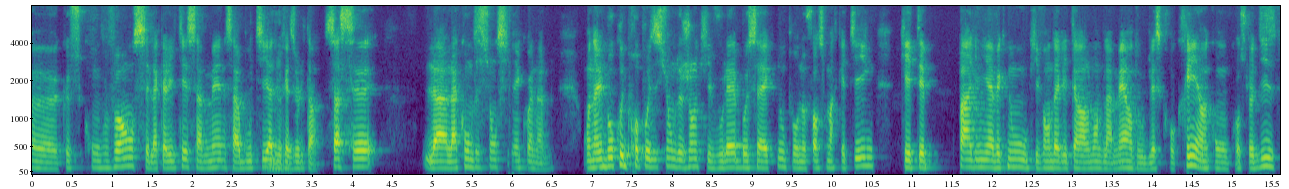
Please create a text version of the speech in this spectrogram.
euh, que ce qu'on vend, c'est la qualité, ça mène, ça aboutit à du mmh. résultat. Ça, c'est la, la, condition sine qua non. On a eu beaucoup de propositions de gens qui voulaient bosser avec nous pour nos forces marketing, qui étaient pas alignés avec nous ou qui vendaient littéralement de la merde ou de l'escroquerie, hein, qu'on se le dise,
